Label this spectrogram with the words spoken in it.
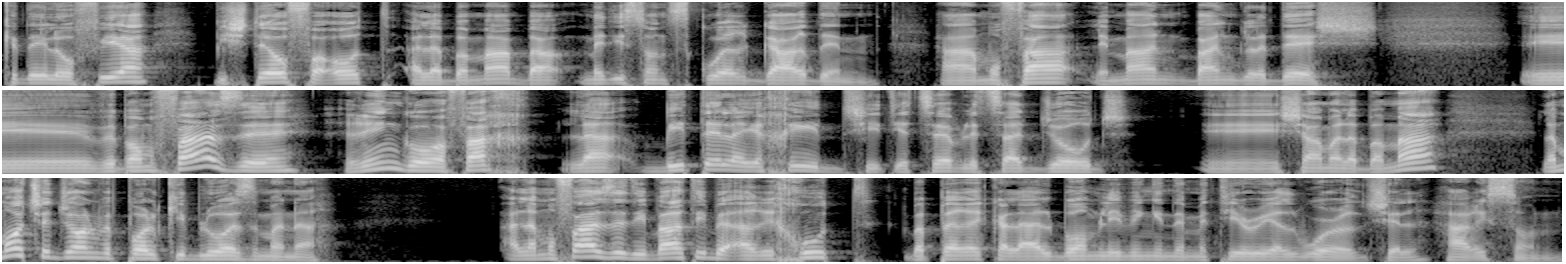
כדי להופיע בשתי הופעות על הבמה במדיסון סקוויר גארדן, המופע למען בנגלדש. אה, ובמופע הזה, רינגו הפך לביטל היחיד שהתייצב לצד ג'ורג' אה, שם על הבמה, למרות שג'ון ופול קיבלו הזמנה. על המופע הזה דיברתי באריכות בפרק על האלבום Living in the Material World של הריסון.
